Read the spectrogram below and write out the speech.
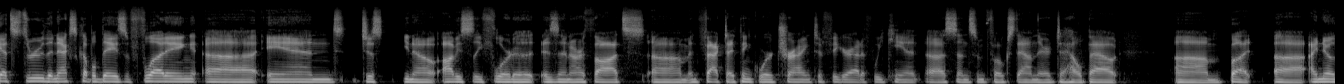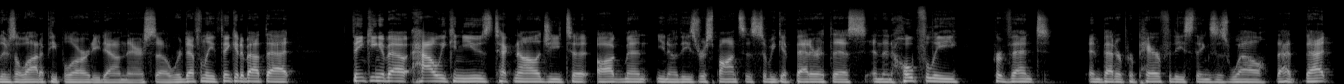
gets through the next couple days of flooding uh, and just you know obviously florida is in our thoughts. Um, in fact i think we're trying to figure out if we can't uh, send some folks down there to help out. Um, but uh, i know there's a lot of people already down there so we're definitely thinking about that thinking about how we can use technology to augment you know these responses so we get better at this and then hopefully prevent and better prepare for these things as well. That that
